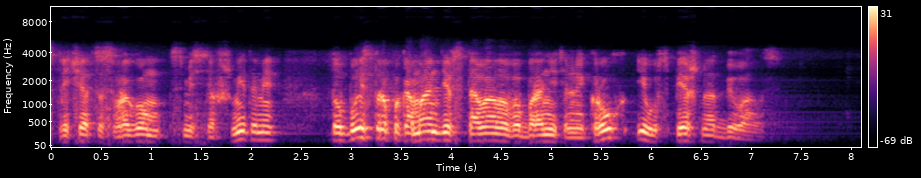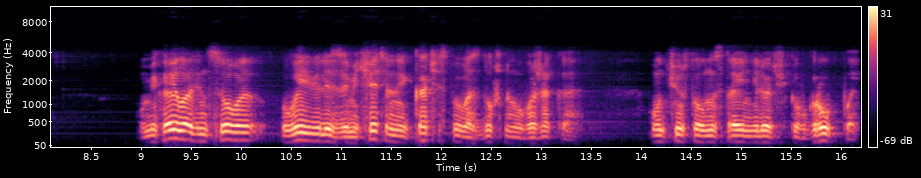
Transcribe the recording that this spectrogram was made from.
встречаться с врагом с мессершмиттами, то быстро по команде вставала в оборонительный круг и успешно отбивалась. У Михаила Одинцова выявились замечательные качества воздушного вожака. Он чувствовал настроение летчиков группы,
